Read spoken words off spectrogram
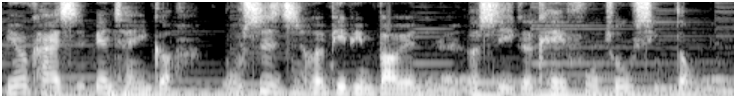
你会开始变成一个不是只会批评抱怨的人，而是一个可以付诸行动的人。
